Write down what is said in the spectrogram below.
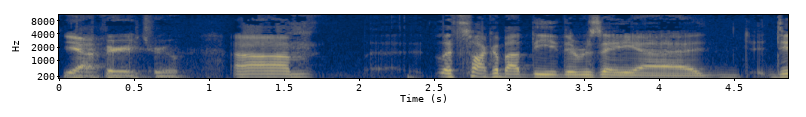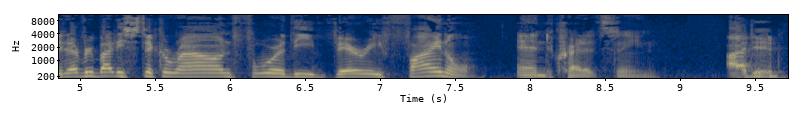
Yeah, very true. Um, let's talk about the. There was a. Uh, did everybody stick around for the very final end credit scene? I did.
